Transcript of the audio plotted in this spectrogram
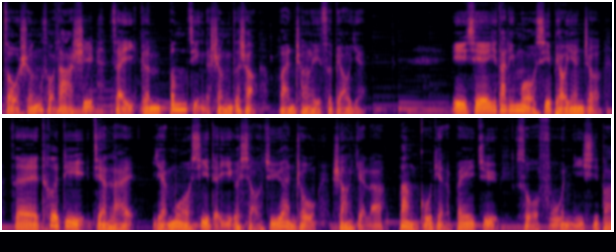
走绳索大师在一根绷紧的绳子上完成了一次表演。一些意大利木偶戏表演者在特地建来演木偶戏的一个小剧院中上演了半古典的悲剧《索福尼西巴》，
